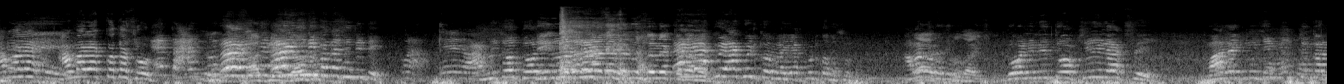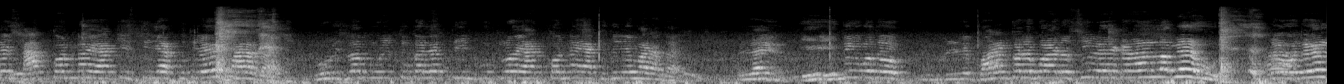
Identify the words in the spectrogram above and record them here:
আমার এক- আমার এক কথা শোন। আমি তো। এক মিনিট, এক মিনিট কর ভাই, এক মিনিট কথা শোন। আমার হ্যাঁ, কথা। দলিলে তফসিল লাগছে। মালিক মুজিব মৃত্যুকালে সাত কন্যা এক স্ত্রী এক পুত্রে মারা যায়। নুর ইসলাম মৃত্যুকালে তিন পুত্র এক কন্যা এক স্ত্রী মারা যায়। হিন্দু মতো বারণ করে বয়ার ছিল আল্লাহ মেহু। ওই জায়গায়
